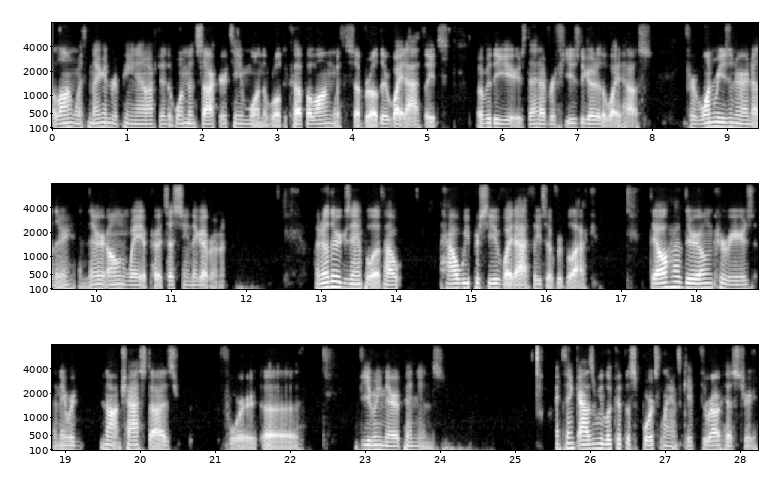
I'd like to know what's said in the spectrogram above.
along with Megan Rapinoe after the women's soccer team won the World Cup, along with several other white athletes over the years that have refused to go to the White House, for one reason or another, in their own way of protesting the government. Another example of how, how we perceive white athletes over black. They all have their own careers and they were not chastised for uh, viewing their opinions. I think as we look at the sports landscape throughout history,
